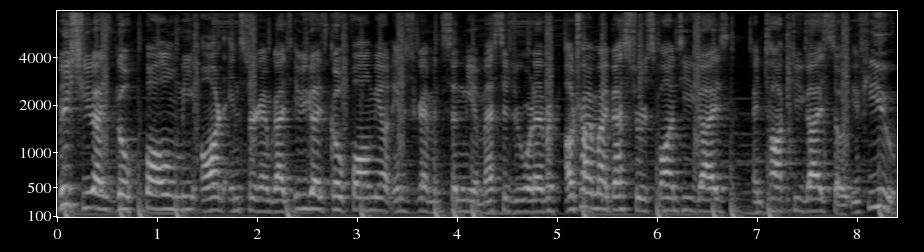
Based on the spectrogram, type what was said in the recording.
make sure you guys go follow me on Instagram, guys. If you guys go follow me on Instagram and send me a message or whatever, I'll try my best to respond to you guys and talk to you guys. So if you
